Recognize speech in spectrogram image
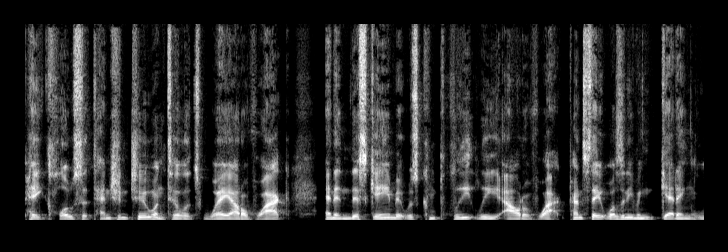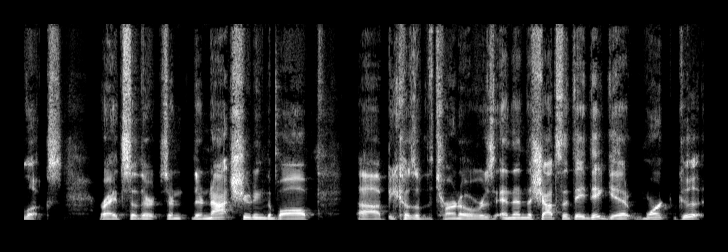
pay close attention to until it's way out of whack. And in this game, it was completely out of whack. Penn State wasn't even getting looks, right? So they're they're, not shooting the ball uh, because of the turnovers, and then the shots that they did get weren't good.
